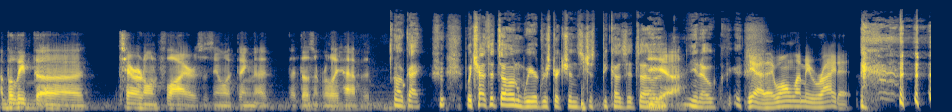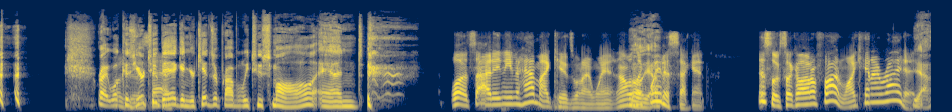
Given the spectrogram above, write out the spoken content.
I believe the uh, Pterodon Flyers is the only thing that, that doesn't really have it. Okay, which has its own weird restrictions just because it's a, yeah. you know. Yeah, they won't let me ride it. right. Well, because really you're too sad. big and your kids are probably too small, and well, it's I didn't even have my kids when I went, and I was well, like, yeah. wait a second, this looks like a lot of fun. Why can't I ride it? Yeah.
